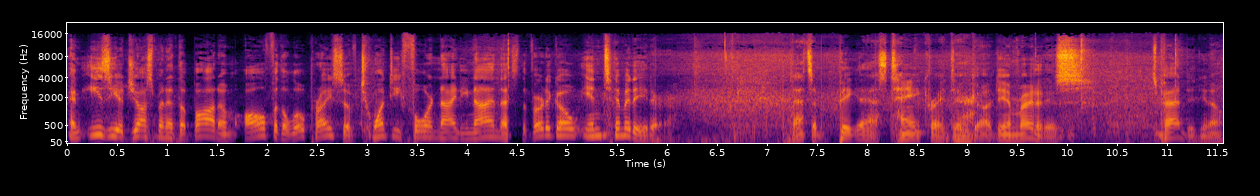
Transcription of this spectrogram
an easy adjustment at the bottom, all for the low price of $24.99. That's the Vertigo Intimidator. That's a big ass tank right there. Goddamn right it is. It's patented, you know.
